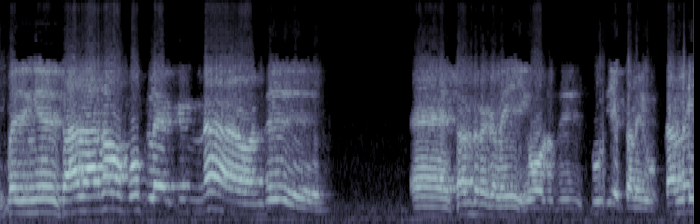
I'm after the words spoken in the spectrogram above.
இப்ப நீங்க சாதாரண மூக்குல இருக்கீங்கன்னா வந்து சந்திரகலை ஓடுது சூரிய கலை கலை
